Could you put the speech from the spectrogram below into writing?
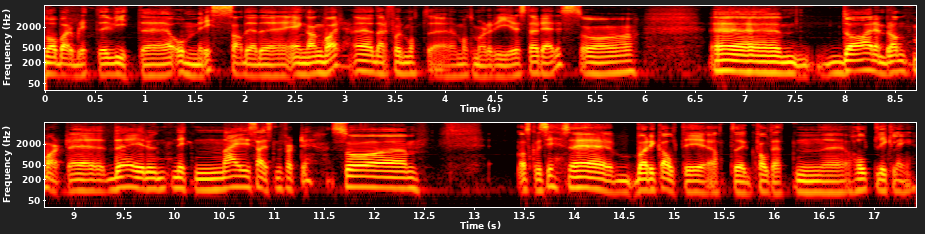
nå bare blitt hvite omriss av det det en gang var. derfor måtte, måtte maleriet restaureres. Og da Rembrandt malte det i rundt 19, nei, 1640, så hva skal vi si, så var det ikke alltid at kvaliteten holdt like lenge.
